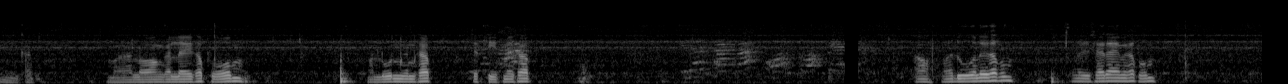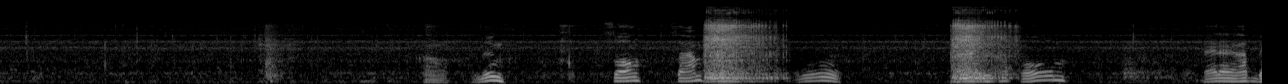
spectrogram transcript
นี่ครับ มาลองกันเลยครับผมมาลุ้นกันครับ จะติดไหมครับ เอามาดูกันเลยครับผม เราจะใช้ได้ไหมครับผมหนึ่งสองสามโอ้ได้ครับผมได้ได้ครับแบ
